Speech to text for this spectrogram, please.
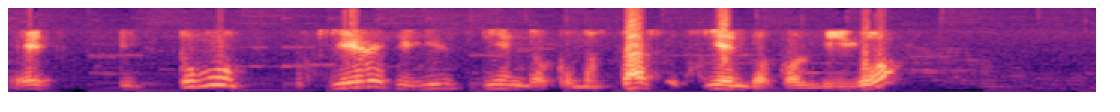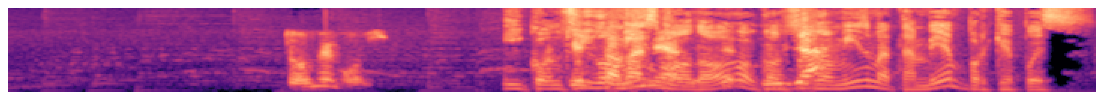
es, si tú quieres seguir siendo como estás siendo conmigo, yo me voy. Y consigo mismo, ¿no? O consigo misma también, porque pues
